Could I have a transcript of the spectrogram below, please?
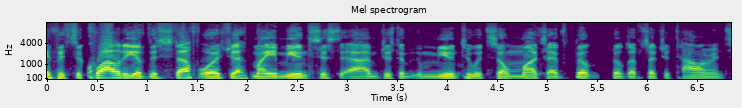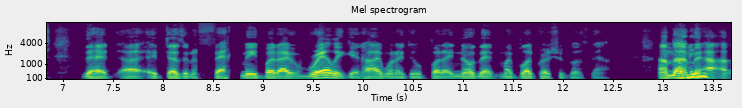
if it's the quality of the stuff or it's just my immune system i'm just immune to it so much. I've built built up such a tolerance that uh, it doesn't affect me but i rarely get high when i do but i know that my blood pressure goes down. I'm not? I,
